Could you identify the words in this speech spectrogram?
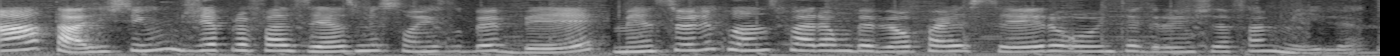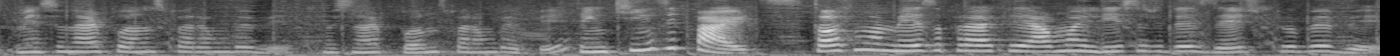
Ah, tá. A gente tem um dia pra fazer as missões do bebê. Mencione planos para um bebê ou parceiro ou integrante da família. Mencionar planos para um bebê. Mencionar planos para um bebê? Tem 15 partes. Toque uma mesa para criar uma lista de desejos pro bebê.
